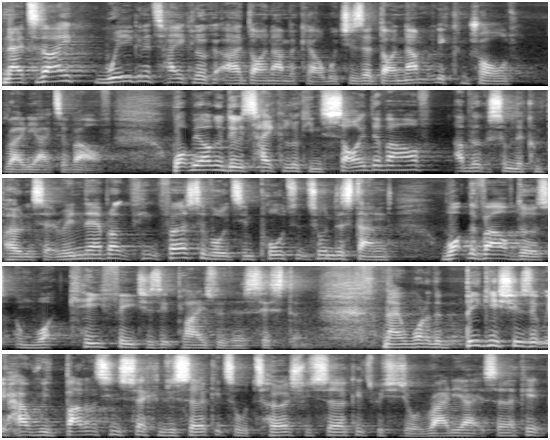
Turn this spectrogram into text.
Now today, we're going to take a look at our Dynamical, which is a dynamically controlled radiator valve. What we are going to do is take a look inside the valve, have a look at some of the components that are in there, but I think first of all it's important to understand what the valve does and what key features it plays within the system. Now one of the big issues that we have with balancing secondary circuits or tertiary circuits, which is your radiator circuit,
